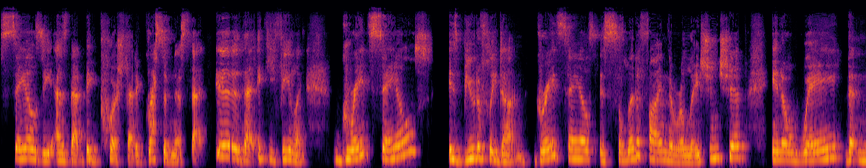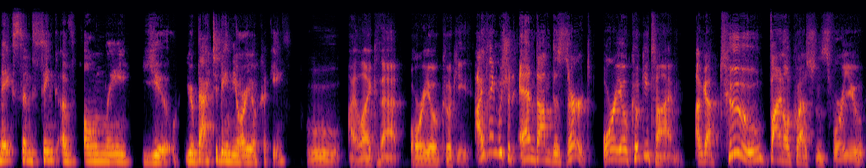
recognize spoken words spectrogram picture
salesy as that big push, that aggressiveness, that that icky feeling. Great sales is beautifully done. Great sales is solidifying the relationship in a way that makes them think of only you. You're back to being the Oreo cookie. Ooh, I like that. Oreo cookie. I think we should end on dessert. Oreo cookie time. I've got two final questions for you.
